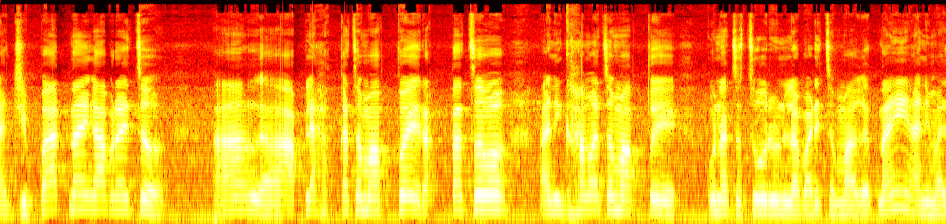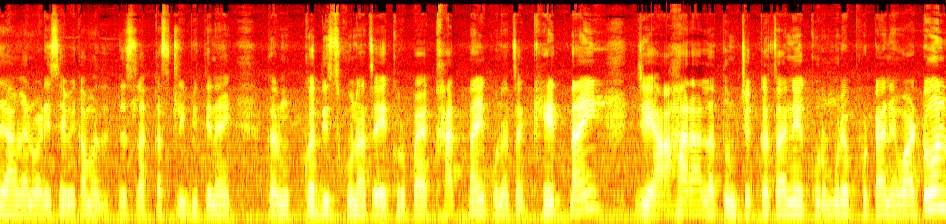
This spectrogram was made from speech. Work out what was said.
अजिबात नाही घाबरायचं. आपल्या हक्काचं मागतोय रक्ताचं आणि घामाचं मागतोय. कुणाचं चोरून लबाडीचं मागत नाही आणि माझ्या अंगणवाडी सेविका मदतनीसला कसली भीती नाही. कारण कधीच कुणाचा एक रुपया खात नाही कुणाचा घेत नाही. जे आहार आला तुमचे कचाने कुरमुरे फुटाने वाटून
